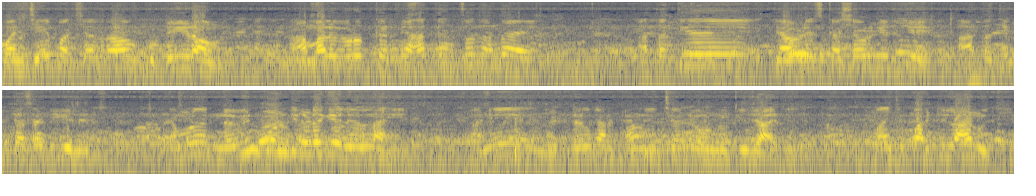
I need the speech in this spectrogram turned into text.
कोणत्याही पक्षात राहून कुठेही राहून आम्हाला विरोध करणे हा त्यांचा धंदा आहे. आता ते त्यावेळेस कशावर गेले ते? आता ते त्यासाठी गेले. त्यामुळं नवीन कोण तिकडे गेलेलं नाही. आणि विठ्ठल कारखान्याच्या निवडणुकीच्या आधी माझी पार्टी लहान होती.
